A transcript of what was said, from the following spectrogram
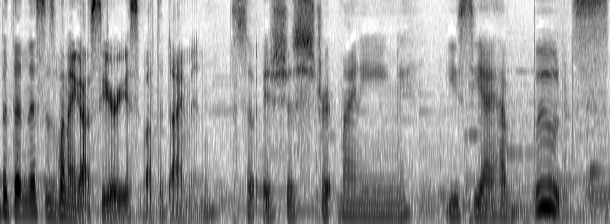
But then this is when I got serious about the diamond. So it's just strip mining. You see, I have boots,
